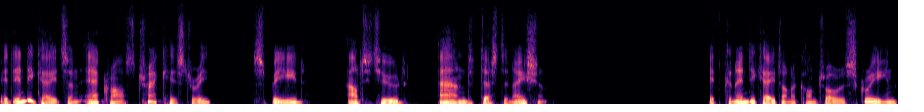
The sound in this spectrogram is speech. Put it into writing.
It indicates an aircraft's track history, speed, altitude, and destination. It can indicate on a controller's screen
